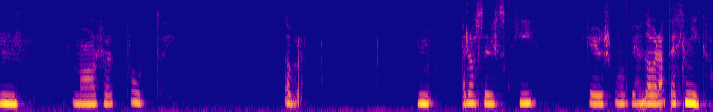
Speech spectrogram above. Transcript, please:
Mm, może tutaj. Dobra. Mm, rosyjski. Ja już mówiłem. Dobra, technika.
